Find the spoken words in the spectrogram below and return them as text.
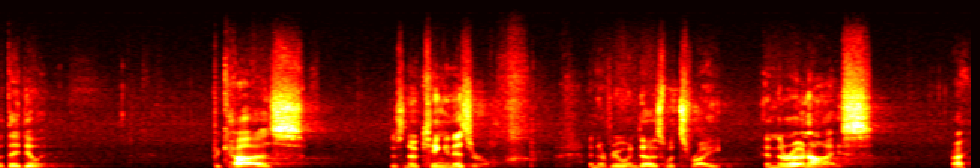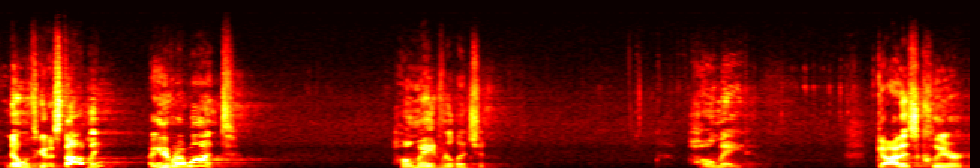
But they do it because there's no king in Israel, and everyone does what's right in their own eyes. Right? No one's going to stop me. I can do what I want. Homemade religion. Homemade. God is clear.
